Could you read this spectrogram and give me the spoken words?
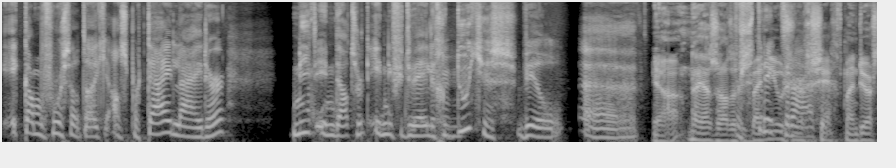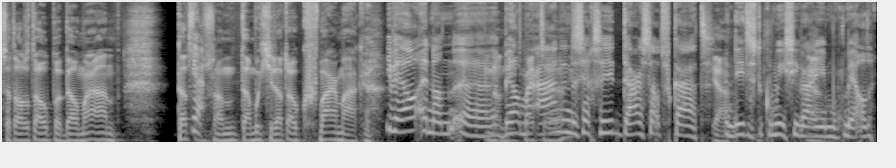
ik kan me voorstellen dat je als partijleider niet in dat soort individuele Mhm. gedoetjes wil. eh, Ja, nou ja, ze hadden het bij Nieuwsuur raken. gezegd. Mijn deur staat altijd open, bel maar aan. Dat Ja. was dan, dan moet je dat ook waarmaken. Jawel, en dan, eh, En dan bel maar met, aan eh, en dan zegt ze: daar is de advocaat. Ja. En dit is de commissie waar Ja. je moet melden.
